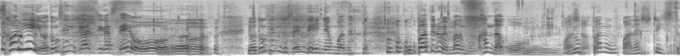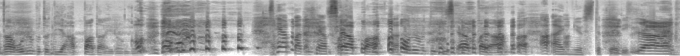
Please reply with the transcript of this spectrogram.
선이 여동생까지가 세요 어. 여동생도 센데 인형만 오빠들은 웬만하면 욱한다고 음. 우리. 오빠는 욱 안 할 수도 있어 나 오늘부터 네 아빠다 이런 거. 새 아빠다 새 아빠 새 아빠. 오늘부터 네새 아빠야. I'm your stepdaddy 야,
